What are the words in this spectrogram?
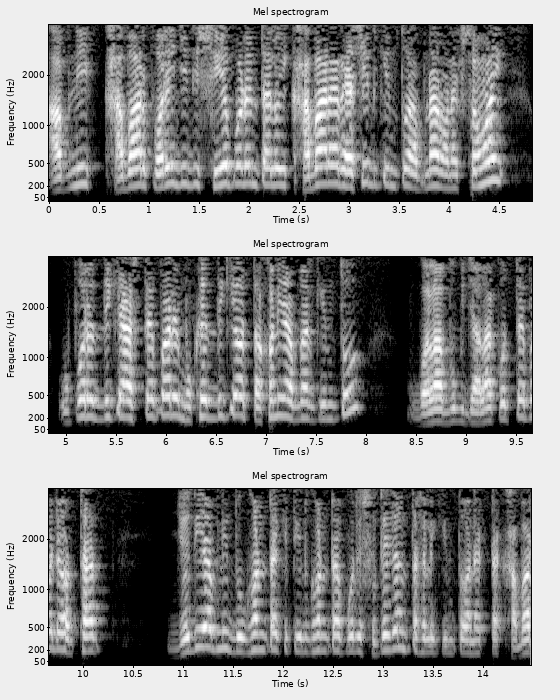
আপনি খাবার পরেই যদি শুয়ে পড়েন, তাহলে ওই খাবার আর অ্যাসিড কিন্তু আপনার অনেক সময় উপরের দিকে আসতে পারে, মুখের দিকে, আর তখনই আপনার কিন্তু গলা বুক জ্বালা করতে পারে। অর্থাৎ যদি আপনি দু ঘণ্টা কি তিন ঘণ্টা পরে শুতে যান, তাহলে কিন্তু অনেকটা খাবার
